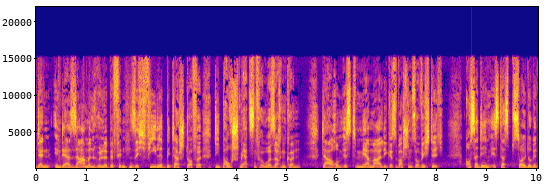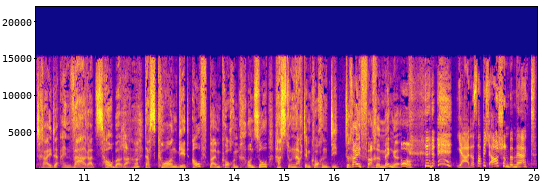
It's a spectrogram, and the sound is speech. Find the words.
Denn in der Samenhülle befinden sich viele Bitterstoffe, die Bauchschmerzen verursachen können. Darum ist mehrmaliges Waschen so wichtig. Außerdem ist das Pseudogetreide ein wahrer Zauberer. Das Korn geht auf beim Kochen und so hast du nach dem Kochen die dreifache Menge. Oh, Ja, das habe ich auch schon bemerkt.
